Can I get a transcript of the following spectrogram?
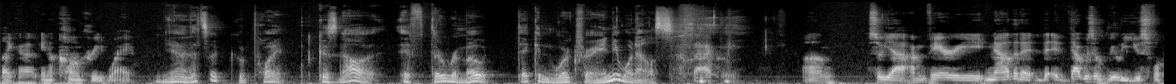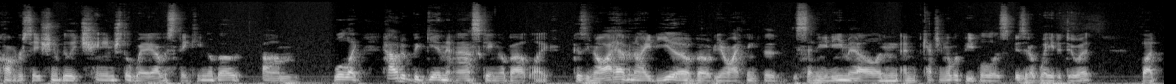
like a in a concrete way. yeah, that's a good point. Because now, if they're remote, they can work for anyone else. Exactly. um, so yeah, I'm very now that it, that that was a really useful conversation. It really changed the way I was thinking about. Um, well, like how to begin asking about like because you know I have an idea about you know I think that sending an email and, and catching up with people is is it a way to do it, but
